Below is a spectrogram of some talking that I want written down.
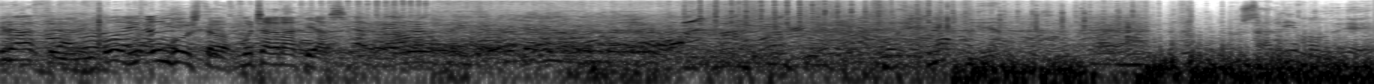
Gracias. Un, un gusto. Muchas gracias. Nos salimos de.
